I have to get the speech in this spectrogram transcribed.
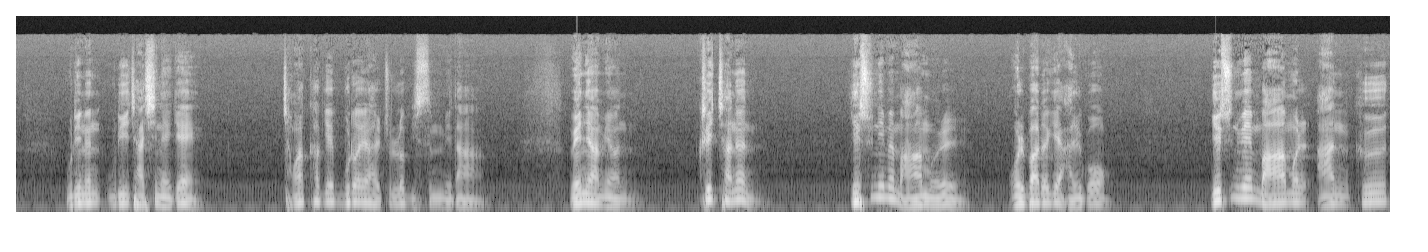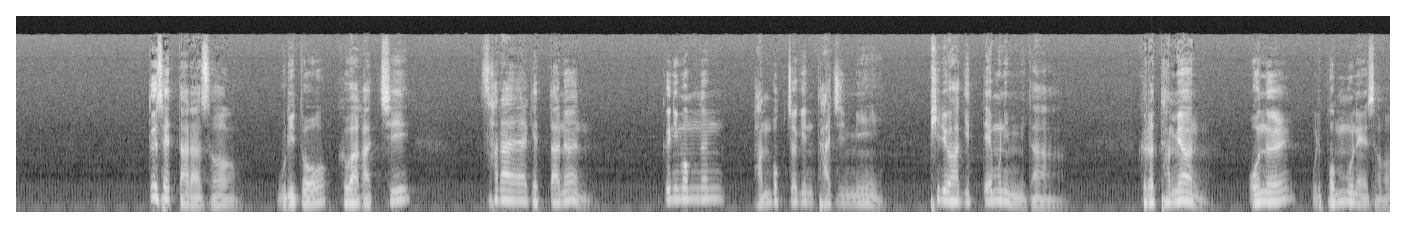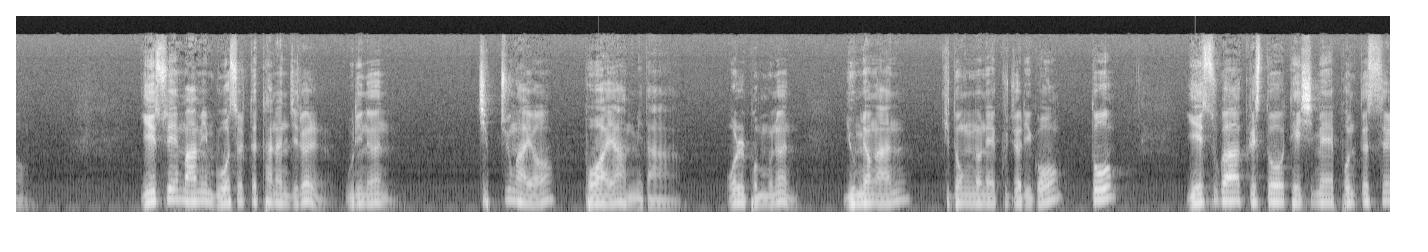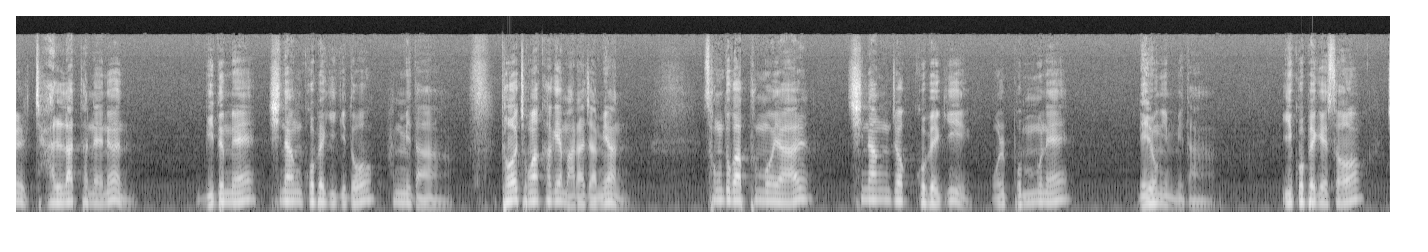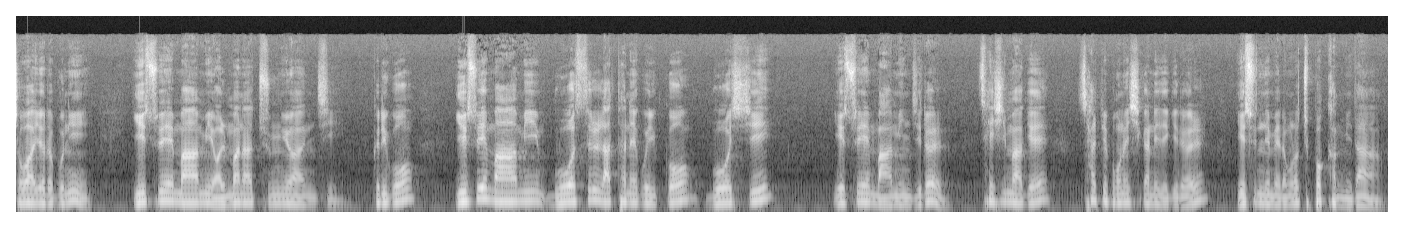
우리는 우리 자신에게 정확하게 물어야 할 줄로 믿습니다. 왜냐하면 크리스찬은 예수님의 마음을 올바르게 알고 예수님의 마음을 안 그 뜻에 따라서 우리도 그와 같이 살아야겠다는 끊임없는 반복적인 다짐이 필요하기 때문입니다. 그렇다면 오늘 우리 본문에서 예수의 마음이 무엇을 뜻하는지를 우리는 집중하여 보아야 합니다. 오늘 본문은 유명한 기독론의 구절이고 또 예수가 그리스도 대심의 본 뜻을 잘 나타내는 믿음의 신앙 고백이기도 합니다. 더 정확하게 말하자면 성도가 품어야 할 신앙적 고백이 오늘 본문의 내용입니다. 이 고백에서 저와 여러분이 예수의 마음이 얼마나 중요한지 그리고 예수의 마음이 무엇을 나타내고 있고 무엇이 예수의 마음인지를 세심하게 살펴보는 시간이 되기를 예수님의 이름으로 축복합니다.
